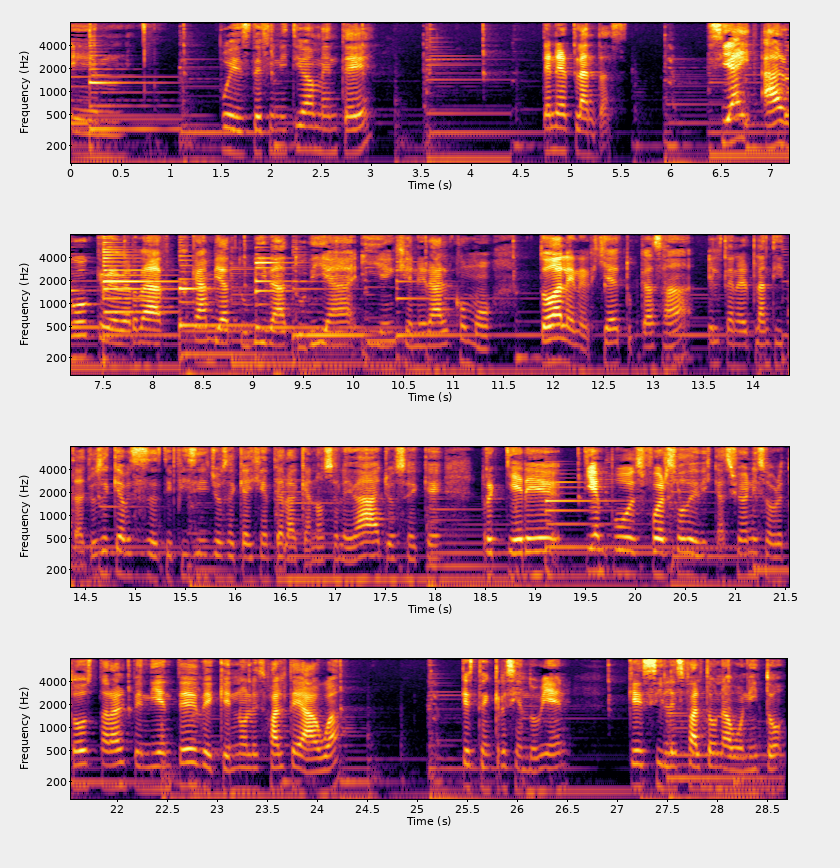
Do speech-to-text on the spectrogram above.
em, pues definitivamente tener plantas. Si hay algo que de verdad cambia tu vida, tu día y en general como toda la energía de tu casa, el tener plantitas. Yo sé que a veces es difícil, yo sé que hay gente a la que no se le da, yo sé que requiere tiempo, esfuerzo, dedicación y sobre todo estar al pendiente de que no les falte agua, que estén creciendo bien, que si les falta un abonito,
